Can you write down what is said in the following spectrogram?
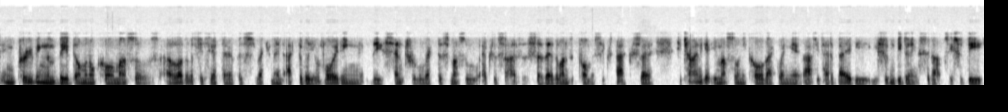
improving the, the, abdominal core muscles, a lot of the physiotherapists recommend actively avoiding the central rectus muscle exercises. So they're the ones that form a six pack. So if you're trying to get your muscle and your core back when you after you've had a baby, you shouldn't be doing sit-ups. You should be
